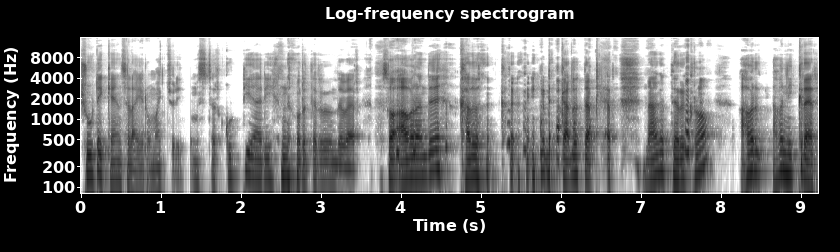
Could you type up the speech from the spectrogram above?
ஷூட்டே கேன்சல் ஆயிரும் ஆக்சுவலி மிஸ்டர் குட்டியாரின்னு ஒருத்தர் இருந்தவர். ஸோ அவர் வந்து கதவு கதவு தட்டுறார். நாங்கள் திறக்கிறோம். அவர் அவர் நிற்கிறார்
